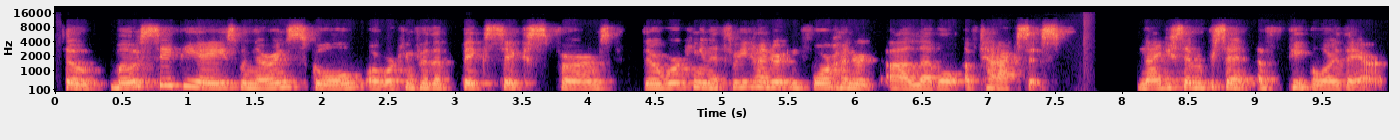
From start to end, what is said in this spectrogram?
so most CPAs, when they're in school or working for the big six firms, they're working in the 300 and 400 uh, level of taxes. 97% of people are there.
